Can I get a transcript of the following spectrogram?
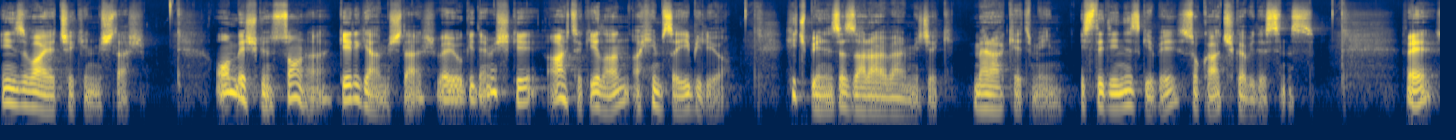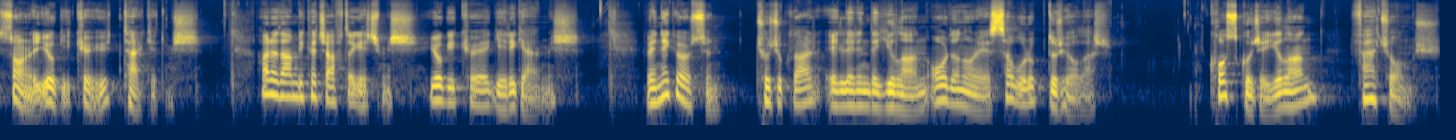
inzivaya çekilmişler. 15 gün sonra geri gelmişler ve Yogi demiş ki artık yılan ahimsayı biliyor. Hiçbirinize zarar vermeyecek. Merak etmeyin. İstediğiniz gibi sokağa çıkabilirsiniz. Ve sonra Yogi köyü terk etmiş. Aradan birkaç hafta geçmiş. Yogi köye geri gelmiş. Ve ne görsün? Çocuklar ellerinde yılan oradan oraya savurup duruyorlar. Koskoca yılan felç olmuş.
